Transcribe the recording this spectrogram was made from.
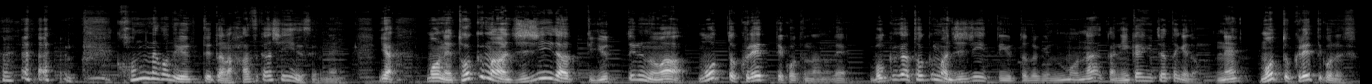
こんなこと言ってたら恥ずかしいですよね。いやもうね徳馬はじじいだって言ってるのはもっとくれってことなので僕が徳馬じじいって言った時にもうなんか2回言っちゃったけどねもっとくれってことです。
